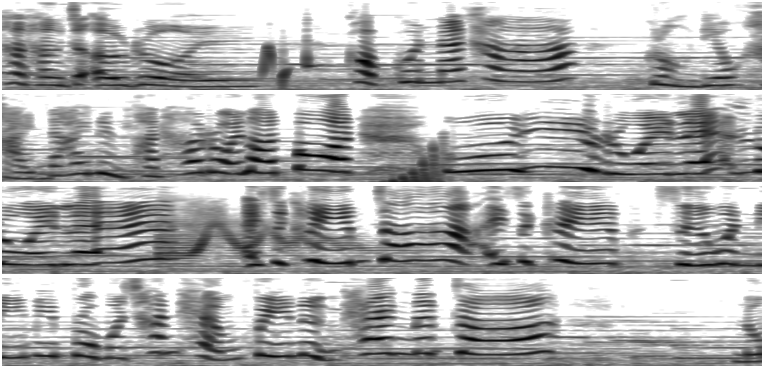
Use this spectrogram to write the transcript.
ถ้าทางจะอร่อย ขอบคุณนะคะ กล่องเดียวขายได้ 1,500 ล้านบาทอุ้ยรวยเละรวยเละไอศครีมจ้า ไอศครีม ซื้อวันนี้มีโปรโมชั่นแถมฟรีหนึ่งแท่งนะจ๊ะหนู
